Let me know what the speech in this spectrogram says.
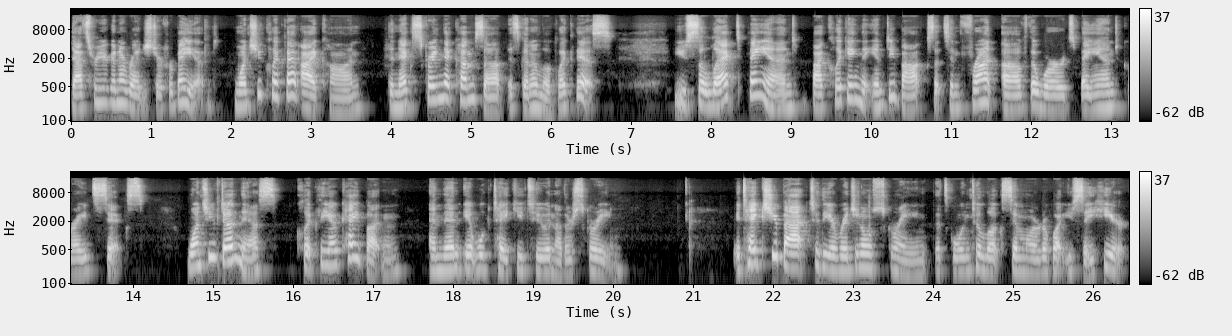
That's where you're going to register for band. Once you click that icon, the next screen that comes up is going to look like this. You select band by clicking the empty box that's in front of the words band grade 6. Once you've done this, click the OK button and then it will take you to another screen. It takes you back to the original screen that's going to look similar to what you see here.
